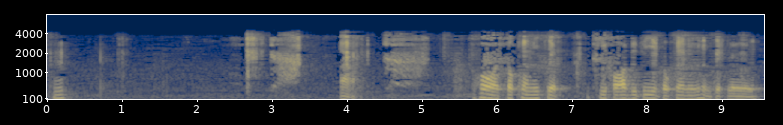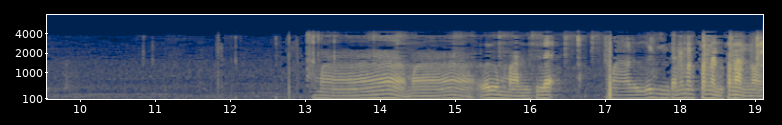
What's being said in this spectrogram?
หึ อะโอ้โห ตกแค่นี้เจ็บคีคอฟดิตี้ตกแค่นี้เห็นเจ็บเลย มา มา เริ่มมันขึ้นแล้ว มาเลยยิงกันให้มันสนั่นสนั่นหน่อย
